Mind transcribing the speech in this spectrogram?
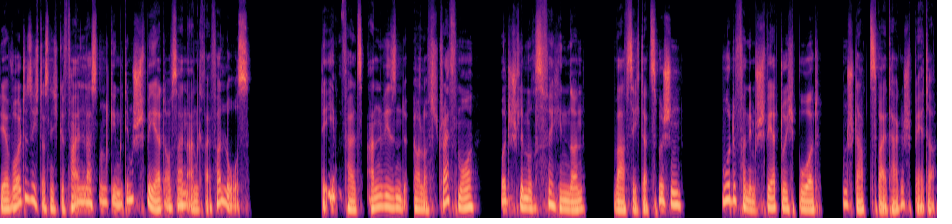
Der wollte sich das nicht gefallen lassen und ging mit dem Schwert auf seinen Angreifer los. Der ebenfalls anwesende Earl of Strathmore wollte Schlimmeres verhindern, warf sich dazwischen, wurde von dem Schwert durchbohrt und starb zwei Tage später.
